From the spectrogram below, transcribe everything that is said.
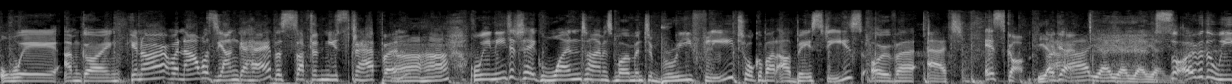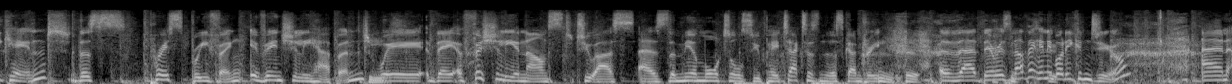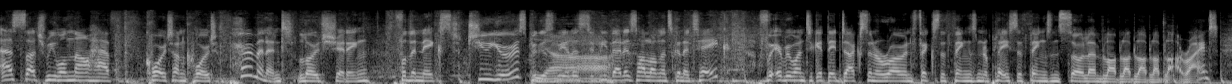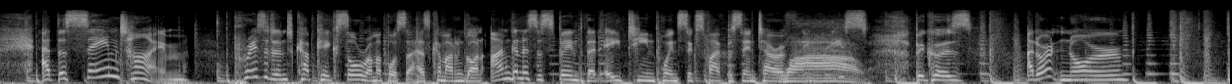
Where I'm going. You know, when I was younger, hey, this stuff didn't used to happen. Uh-huh. We need to take one time's moment to briefly talk about our besties over at Eskom. Yeah, Okay. yeah, yeah, yeah, yeah. So over the weekend, this press briefing eventually happened Jeez. where they officially announced to us as the mere mortals who pay taxes in this country that there is nothing anybody can do. And as such, we will now have quote unquote permanent load shedding for the next two years because Yeah. realistically, that is how long it's going to take for everyone to get their ducks in a row and fix the things and replace the things and solar and blah, blah, blah, blah, blah, right? At the same time, President Cupcake Cyril Ramaphosa has come out and gone, I'm going to suspend that 18.65% tariff Wow. increase because I don't know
